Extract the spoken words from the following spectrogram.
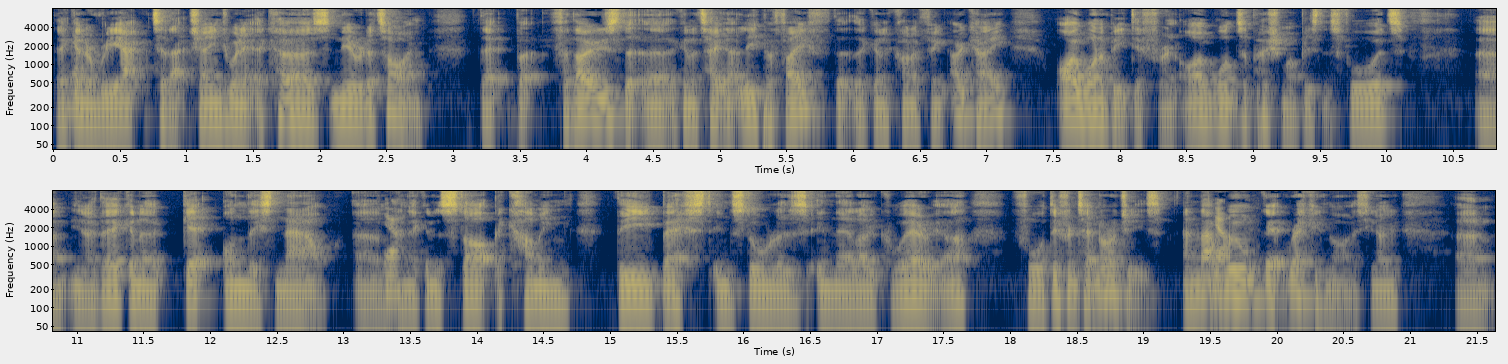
They're yeah. going to react to that change when it occurs nearer the time. That, but for those that are going to take that leap of faith, that they're going to kind of think, okay, I want to be different. I want to push my business forwards. Um, you know, they're going to get on this now, um, yeah. and they're going to start becoming the best installers in their local area for different technologies, and that yeah. will get recognised. You know, um,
